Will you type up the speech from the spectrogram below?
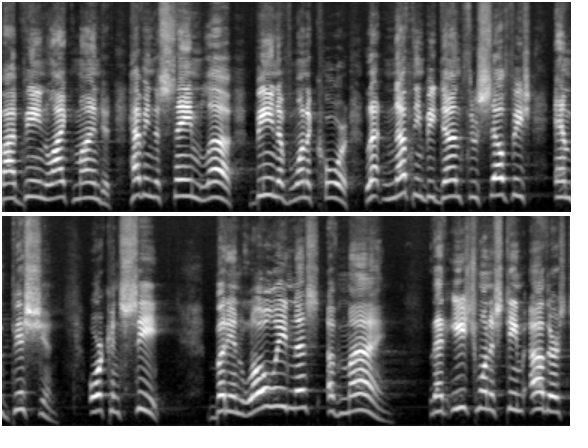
by being like minded, having the same love, being of one accord. Let nothing be done through selfish ambition or conceit, but in lowliness of mind let each one esteem others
